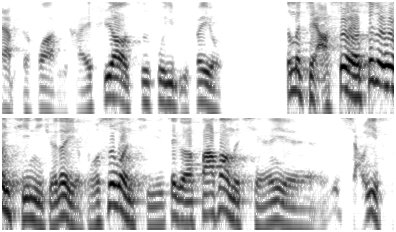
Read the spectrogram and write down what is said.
app 的话，你还需要支付一笔费用。那么假设这个问题你觉得也不是问题，这个发放的钱也小意思，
